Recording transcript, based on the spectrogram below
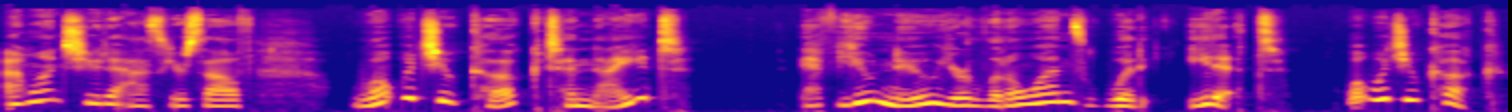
I want you to ask yourself what would you cook tonight if you knew your little ones would eat it? What would you cook?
